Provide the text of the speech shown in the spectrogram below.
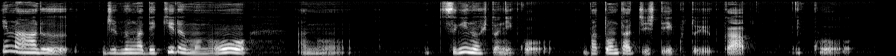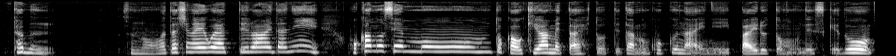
今ある自分ができるものをあの次の人にこうバトンタッチしていくというかこう多分その私が英語やってる間に他の専門とかを極めた人って多分国内にいっぱいいると思うんですけど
